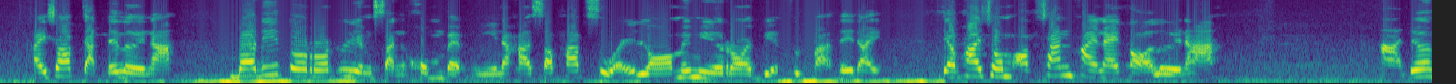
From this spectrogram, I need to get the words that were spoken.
ๆใครชอบจัดได้เลยนะบอดี้ตัวรถเหลี่ยมสันคมแบบนี้นะคะ สภาพสวยล้อไม่มีรอยเบียดฟุตบาทใดๆ เดี๋ยวพาชมออปชั่นภายในต่อเลยนะคะอ่าเดิม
